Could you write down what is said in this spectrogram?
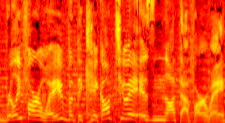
really far away, but the kickoff to it is not that far away.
